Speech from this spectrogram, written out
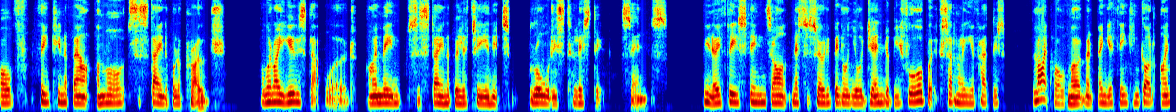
of thinking about a more sustainable approach. And when I use that word, I mean sustainability in its broadest holistic sense. You know, if these things aren't necessarily been on your agenda before, but suddenly you've had this light bulb moment and you're thinking, God, I,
